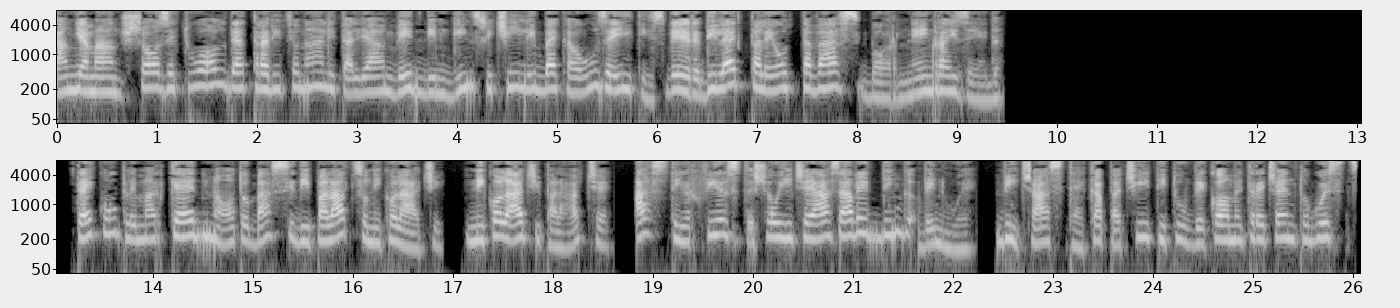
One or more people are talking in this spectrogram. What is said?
Man chose to hold a traditional Italian wedding in Sicily because it is very diletta Leotta was born and raised. Te couple marched noto bassi di Palazzo Nicolaci, Nicolaci Palace, as their first choice as a wedding venue, which has the capacity to welcome 300 guests.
